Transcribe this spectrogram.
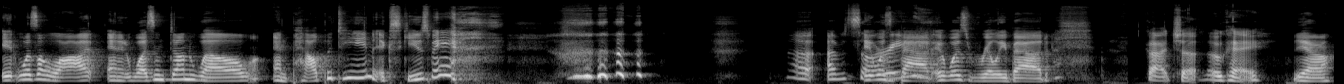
it was a lot and it wasn't done well. And Palpatine, excuse me? Uh, I'm sorry. It was bad. It was really bad. Gotcha. Okay. Yeah.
